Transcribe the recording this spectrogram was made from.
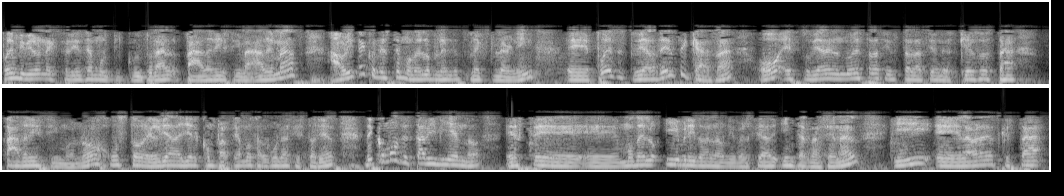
pueden vivir una experiencia multicultural padrísima. Además, ahorita con este modelo Blended Flex Learning, eh, puedes estudiar desde casa o estudiar en nuestras instalaciones, que eso está padrísimo, ¿no? Justo el día de ayer compartíamos algunas historias de cómo se está viviendo este eh, modelo híbrido en la Universidad Internacional y eh, la verdad es que está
